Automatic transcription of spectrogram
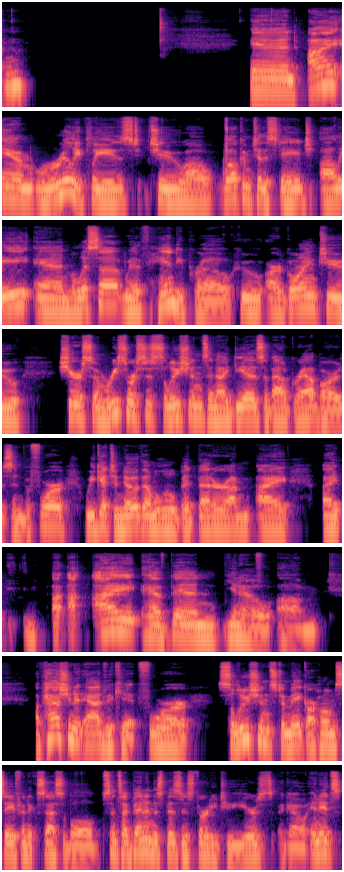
button. And I am really pleased to uh, welcome to the stage Ali and Melissa with HandyPro, who are going to share some resources, solutions, and ideas about grab bars. And before we get to know them a little bit better, I'm I I I, I have been you know um, a passionate advocate for solutions to make our home safe and accessible since I've been in this business 32 years ago. And it's,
